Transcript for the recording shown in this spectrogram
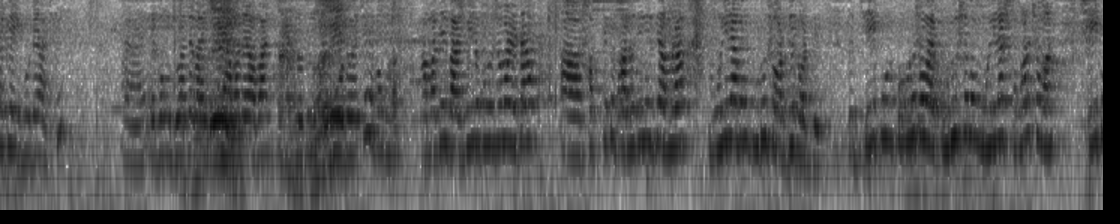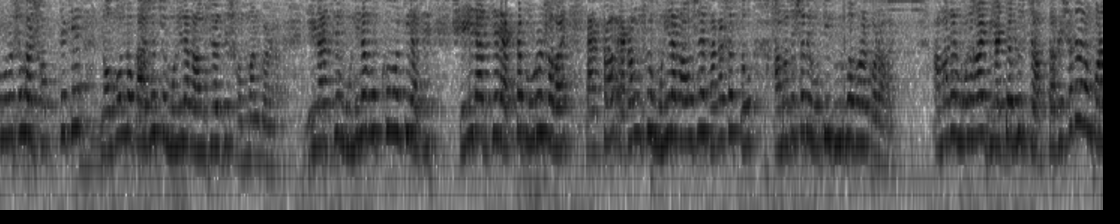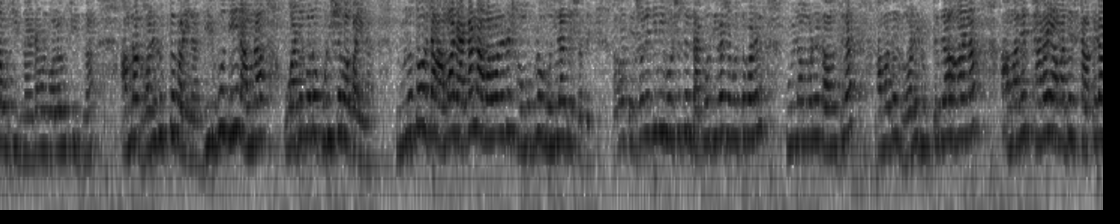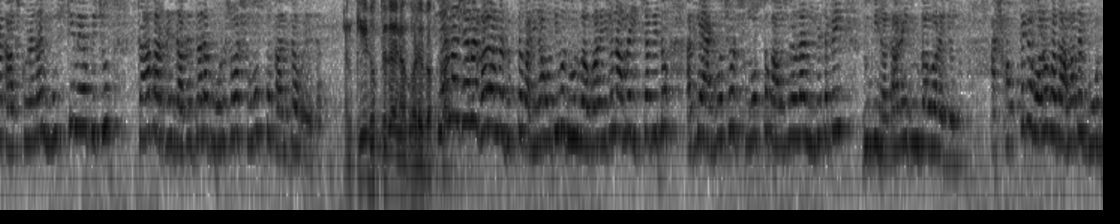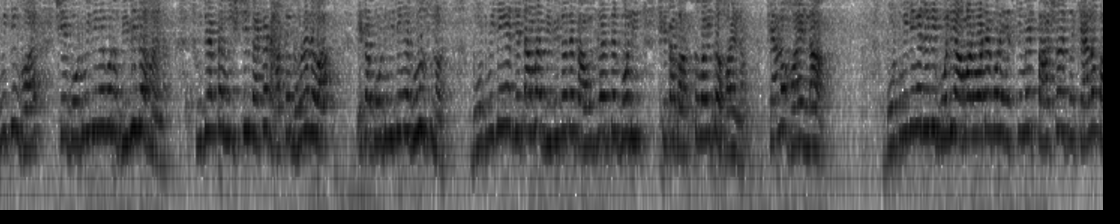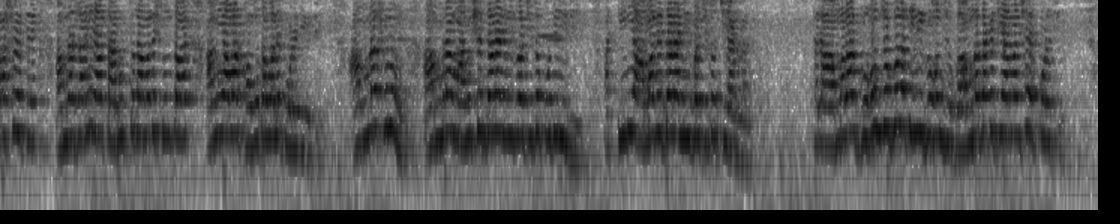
থেকে এই বোর্ডে আছি। এবং দু হাজার বাইশ সালে আমাদের আবার নতুন বোর্ড হয়েছে এবং আমাদের বাসবিড়া পৌরসভার এটা সব থেকে ভালো জিনিস যে আমরা মহিলা এবং পুরুষ অর্ধেক অর্ধেক। তো যে পৌর- পৌরসভায় পুরুষ এবং মহিলা সমান সমান সেই পৌরসভায় সব থেকে নগণ্য কাজ হচ্ছে মহিলা কাউন্সিলরদের সম্মান করে না যে রাজ্যে মহিলা মুখ্যমন্ত্রী আছে সেই রাজ্যের একটা পৌরসভায় একটা- একাংশ মহিলা কাউন্সিলর থাকা সত্ত্বেও আমাদের সাথে অতি দুর্ব্যবহার করা হয়। আমাদের মনে হয় ডিআরডাব্লিউ স্টাফ তাদের সাথে এরকম করা উচিত না, এটা আমার বলা উচিত না। আমরা ঘরে ঢুকতে পারি না। দীর্ঘদিন আমরা ওয়ার্ডে কোনো পরিষেবা পাই না। মূলত এটা আমার একা না আমার মনে এটা সমগ্র মহিলাদের সাথে। আমার পেছনে যিনি বসেছেন তাকেও জিজ্ঞাসা করতে পারেন। কুড়ি নম্বরের কাউন্সিলর আমাদের ঘরে ঢুকতে দেওয়া হয় না। আমাদের ছাড়াই আমাদের স্টাফেরা কাজ করে নেয়। মুষ্টিমেয় কিছু স্টাফ আছে যাদের দ্বারা পৌরসভার সমস্ত কাজটা হয়ে যায়। মানে কে ঢুকতে দেয় না ঘরে চেয়ারম্যান সাহেবের ঘরে আমরা ঢুকতে পারি না অতীব দুর্ব্যবহার। এই জন্য আমরা ইচ্ছাকৃত আজকে এক বছর সমস্ত কাউন্সিলররা নিজে থেকেই ঢুকি না তার এই দুর্ব্যবহারের জন্য। আর সব থেকে বড় কথা আমাদের বোর্ড মিটিং হয় সেই বোর্ড মিটিং এ কোনো বিবিধা হয় না। শুধু একটা মিষ্টির প্যাকেট হাতে ধরে দেওয়া এটা বোর্ড মিটিং এর রুলস নয়। বোর্ড মিটিং এ যেটা আমরা বিবিধতে কাউন্সিলরদের বলি, সেটা বাস্তবায়িত হয় না। কেন হয় না? বোর্ড মিটিং এ যদি বলি আমার ওয়ার্ডের কোনো এস্টিমেট পাস হয়েছে, কেন পাস হয়েছে, আমরা জানি না, তার উত্তর আমাদের শুনতে হয়। আমি আমার ক্ষমতা বলে করে দিয়েছি। আমরা শুনুন, আমরা মানুষের দ্বারা নির্বাচিত প্রতিনিধি, আর তিনি আমাদের দ্বারা নির্বাচিত চেয়ারম্যান তাহলে আমরা গ্রহণযোগ্য না তিনি গ্রহণযোগ্য? আমরা তাকে চেয়ারম্যান সাহেব করেছি।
